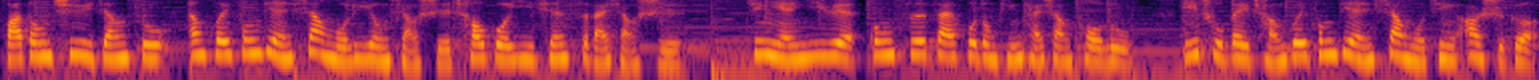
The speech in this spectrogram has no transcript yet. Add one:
华东区域江苏、安徽风电项目利用小时超过一千四百小时。今年一月，公司在互动平台上透露，已储备常规风电项目近二十个。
